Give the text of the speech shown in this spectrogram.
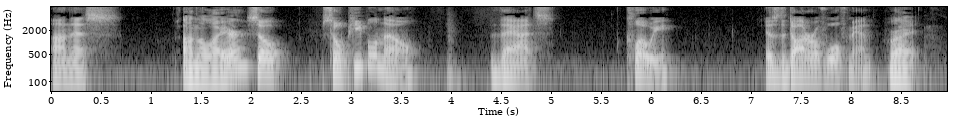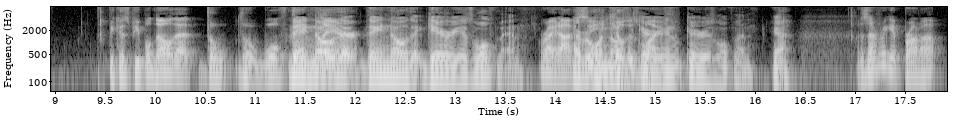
on this? on the lair. So so people know that Chloe is the daughter of Wolfman Right. because people know that the the Wolfman lair. They know lair, that they know that Gary is Wolfman. right? Obviously, Everyone knows killed that his Gary, wife. and Gary is Wolfman. Yeah. Does that ever get brought up?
